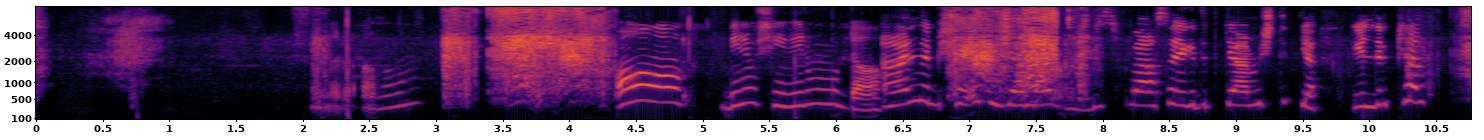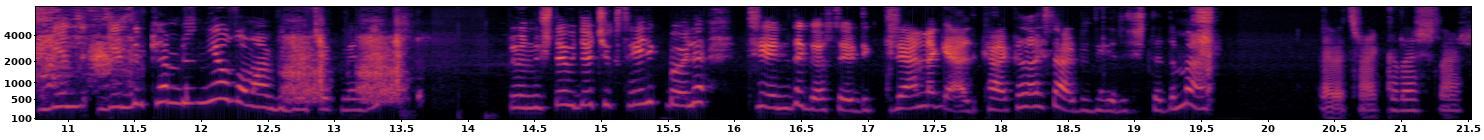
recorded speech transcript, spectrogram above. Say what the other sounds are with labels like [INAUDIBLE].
Şunları alalım. Aa benim şeylerim burada. Anne bir şey diyeceğim. Ben, biz Fransa'ya gidip gelmiştik ya. Gelirken gel, gelirken biz niye o zaman video çekmedik? Dönüşte video çekseydik böyle treni de gösterirdik. Trenle geldik arkadaşlar biz girişte değil mi? Evet arkadaşlar.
